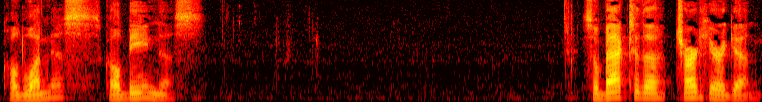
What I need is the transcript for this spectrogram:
called oneness, called beingness. So back to the chart here again.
